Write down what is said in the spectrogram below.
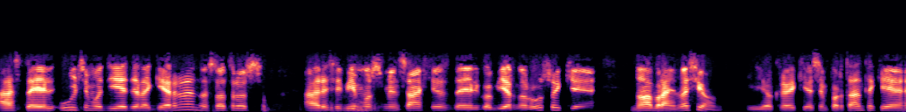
hasta el último día de la guerra nosotros recibimos mensajes del gobierno ruso que no habrá invasión. Y yo creo que es importante que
